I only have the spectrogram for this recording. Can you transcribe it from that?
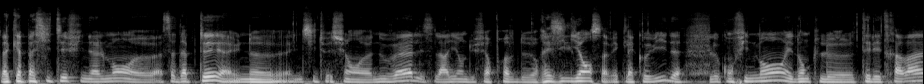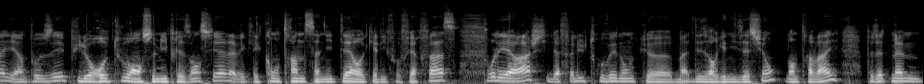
la capacité finalement euh, à s'adapter à une, situation euh, nouvelle. Les salariés ont dû faire preuve de résilience avec la Covid, le confinement et donc le télétravail imposé, puis le retour en semi-présentiel avec les contraintes sanitaires auxquelles il faut faire face. Pour les RH, il a fallu trouver donc euh, bah, des organisations dans le travail, peut-être même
